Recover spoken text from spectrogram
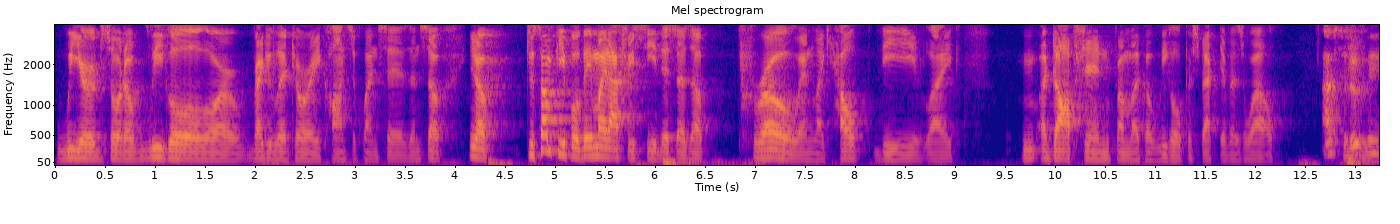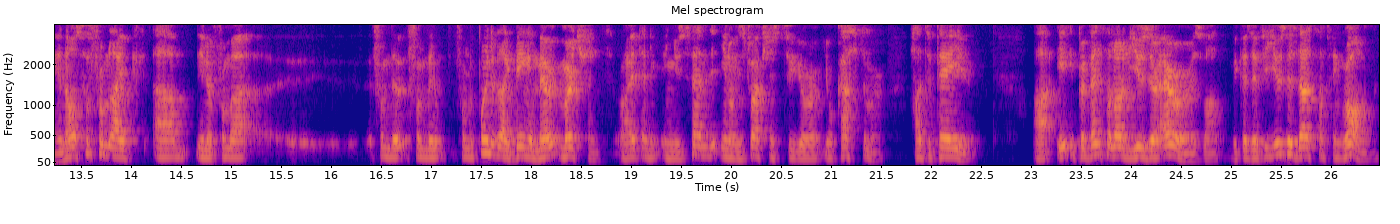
weird sort of legal or regulatory consequences and so you know to some people they might actually see this as a pro and like help the like adoption from like a legal perspective as well. Absolutely. And also from like um you know from a from the from the from the point of like being a mer- merchant right? And, and you send you know instructions to your your customer how to pay you. Uh, it, prevents a lot of user error as well. Because if a user does something wrong,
